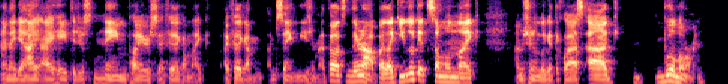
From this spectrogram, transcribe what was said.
and again, I, I hate to just name players. I feel like I'm like, I feel like I'm I'm saying these are my thoughts. They're not, but like you look at someone like, I'm just gonna look at the class. Uh Will Norman.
